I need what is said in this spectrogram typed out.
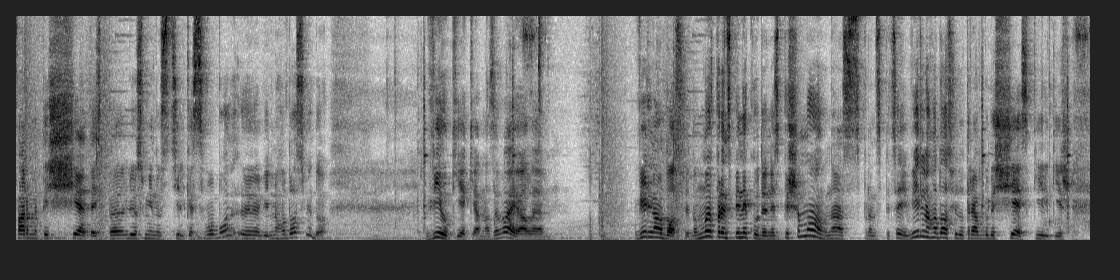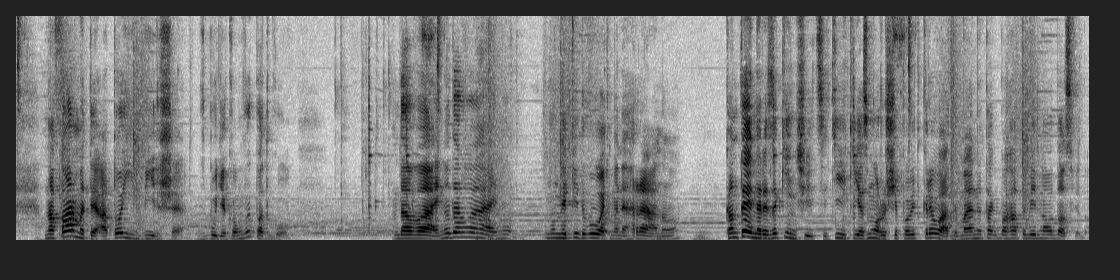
фармити ще десь плюс-мінус стільки свобод... е, вільного досвіду. Вілки, як я називаю, але. Вільного досвіду. Ми, в принципі, нікуди не спішимо. У нас, в принципі, цей вільного досвіду треба буде ще скільки ж нафармити, а то і більше в будь-якому випадку. Давай, ну давай, ну, ну не підводь мене гра, ну. Контейнери закінчуються, ті, які я зможу ще повідкривати. У мене не так багато вільного досвіду.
